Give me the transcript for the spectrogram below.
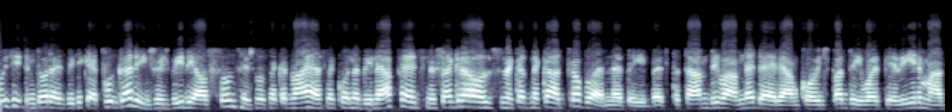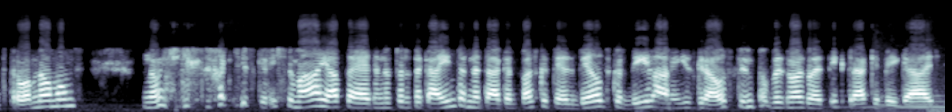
Puisītam toreiz bija tikai pusgadīgs, viņš bija ideāls suns, viņš mums nekad mājās neko nebija neapēdis, ne sagrauzis, nekad nekāda problēma nebija, bet pa tām divām nedēļām, ko viņš padzīvoja pie vīrmātes prom no mums, Nu, viņš faktiski visu māju apēda. Nu, tur tā kā internetā, kad paskaties bildes, kur dīvāni izgrausti, nu, bez mazliet tik traki bija gājis.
